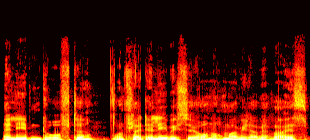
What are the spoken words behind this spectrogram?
erleben durfte. Und vielleicht erlebe ich sie auch noch mal wieder, wer weiß.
